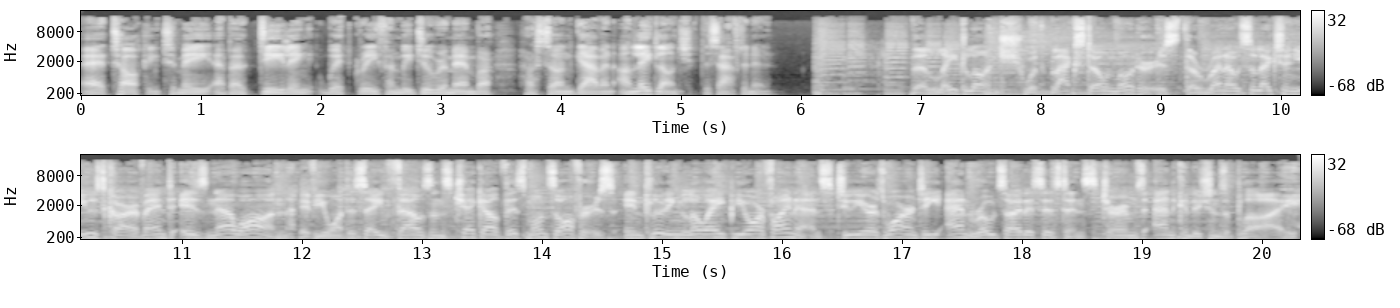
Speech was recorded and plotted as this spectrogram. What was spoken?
uh, talking to me about dealing with grief, and we do remember her son Gavin on late lunch this afternoon. The Late Lunch with Blackstone Motors, the Renault Selection Used Car event is now on. If you want to save thousands, check out this month's offers, including low APR finance, two years warranty, and roadside assistance. Terms and conditions apply.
